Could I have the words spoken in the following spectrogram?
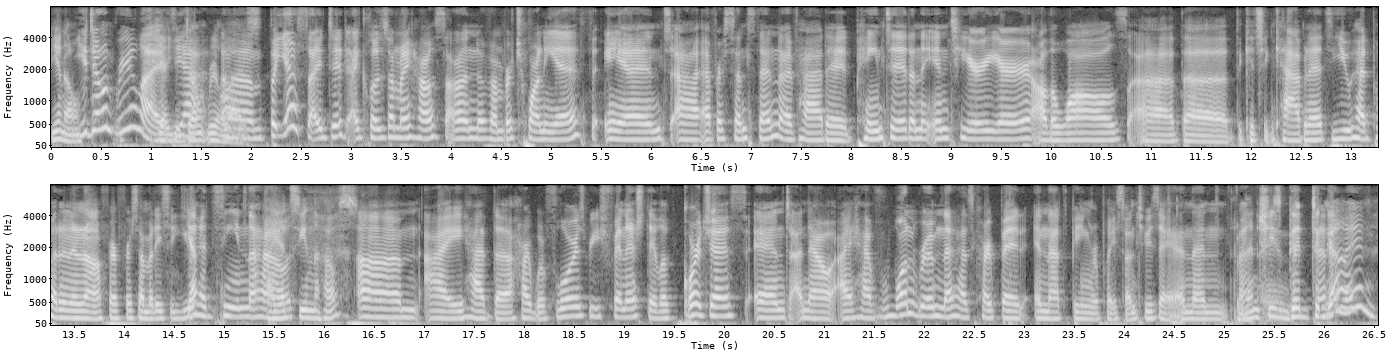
you know. You don't realize. Yeah, you don't realize. Um, but yes, I did. I closed on my house on November 20th. And uh, ever since then, I've had it painted on the interior, all the walls, uh, the, the kitchen cabinets. You had put in an offer for somebody, so you Yep. had seen the house. I had seen the house. Um, I had the hardwood floors refinished. They look gorgeous. And uh, now I have one room that has carpet, and that's being replaced on Tuesday. And then, and then she's good to then go. I'm in.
